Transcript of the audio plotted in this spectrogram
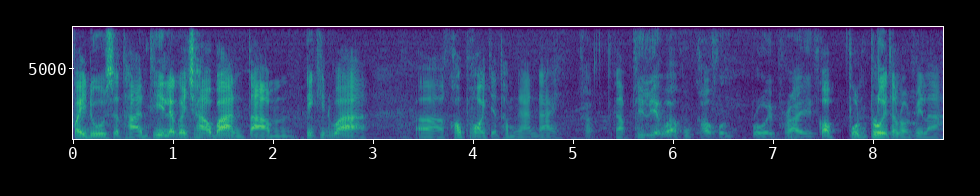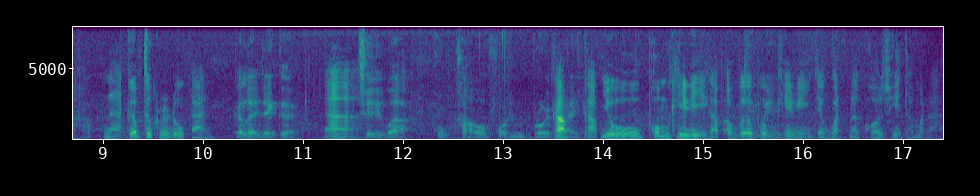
ไปดูสถานที่แล้วก็เช่าบ้านตามที่คิดว่า เอ่อเขาพอจะทำงานได้ ครับครับ ที่เรียกว่าภูเขาฝนโปรยไพรก็ฝนโปรยตลอดเวลาครับ นะเกือบทุกฤดูกาลก็เลยได้เกิดอ่าชื่อว่าภูเขาฝนโปรยครับไพรครับอยู่พรหมคีรีครับอำเภอพพรรหหมมคีคีรีรีจังหวัดนครศรีธรรมราช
